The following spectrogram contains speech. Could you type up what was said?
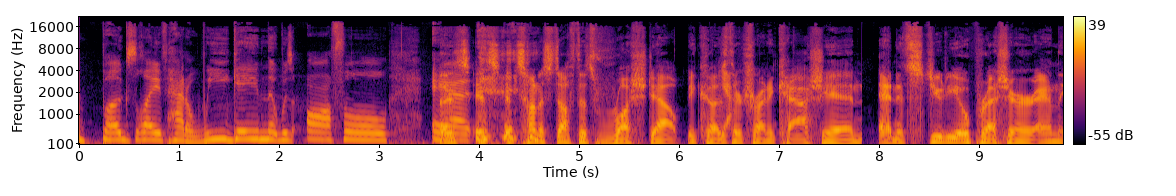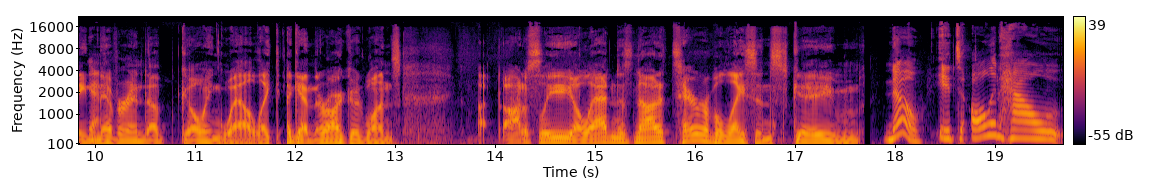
Bug's Life had a Wii game that was awful, and It's, it's a ton of stuff that's rushed out because Yeah. they're trying to cash in and it's studio pressure and they Yeah. never end up going well. Like, again, there are good ones. Honestly, Aladdin is not a terrible licensed game. No, it's all in how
